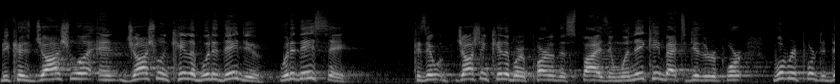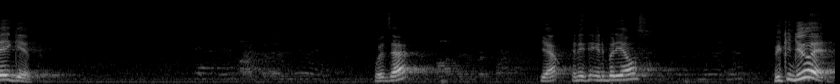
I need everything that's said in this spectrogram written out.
Because Joshua and Joshua and Caleb, what did they do? What did they say? Because Joshua and Caleb were part of the spies, and when they came back to give the report, what report did they give? What's that? Yeah. Anything? Anybody else? We can do it.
